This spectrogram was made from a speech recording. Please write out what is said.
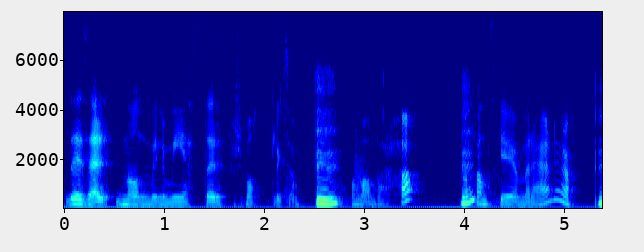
Det är så här någon millimeter för smått liksom. Mm. Och man bara, ha, vad fan ska jag göra med det här nu då?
